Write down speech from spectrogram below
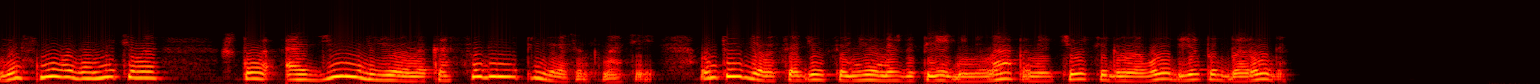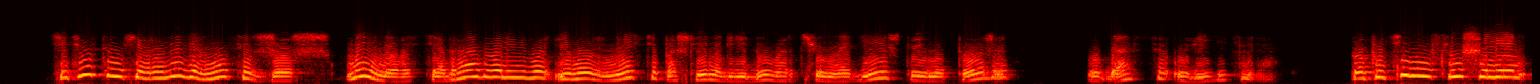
Я снова заметила, что один львенок особенно привязан к матери. Он то и дело садился у нее между передними лапами терся головой об ее подбородок. 4 февраля вернулся Джордж. Мои новости обрадовали его, и мы вместе пошли на гряду Ворчун, надеясь, что ему тоже удастся увидеть льва. По пути мы услышали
